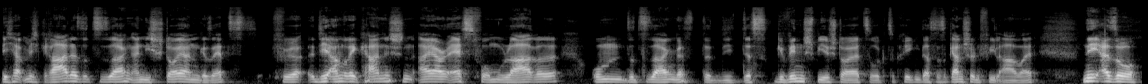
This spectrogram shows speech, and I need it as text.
ich habe mich gerade sozusagen an die Steuern gesetzt für die amerikanischen IRS-Formulare, um sozusagen das, die, das Gewinnspielsteuer zurückzukriegen. Das ist ganz schön viel Arbeit. Nee, also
